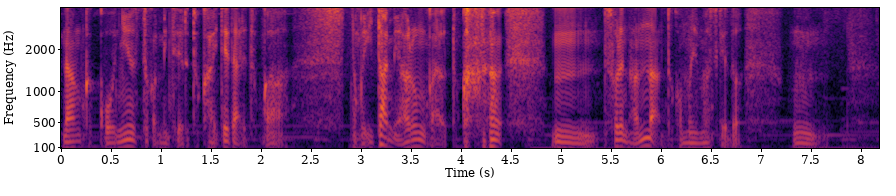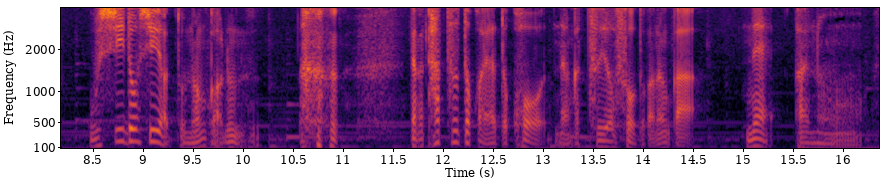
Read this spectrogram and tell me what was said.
なんかこうニュースとか見てると書いてたりとか、なんか痛みあるんかよとか、うん、それなんなんとか思いますけど、うん。牛年やとなんかあるん？なんか立つとかやとこう、なんか強そうとか、なんか、ね、あのー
